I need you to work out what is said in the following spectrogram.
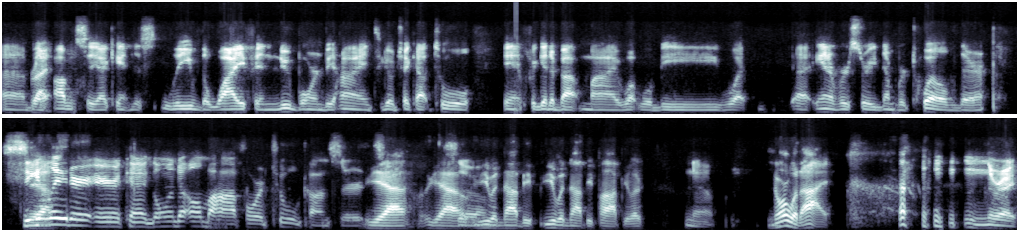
Uh, but Right. obviously, I can't just leave the wife and newborn behind to go check out Tool and forget about my what will be what uh, anniversary number 12 there. See Yeah. you later, Erica. Going to Omaha for a Tool concert. yeah, yeah. So- you would not be. You would not be popular. No. Nor would I. right.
